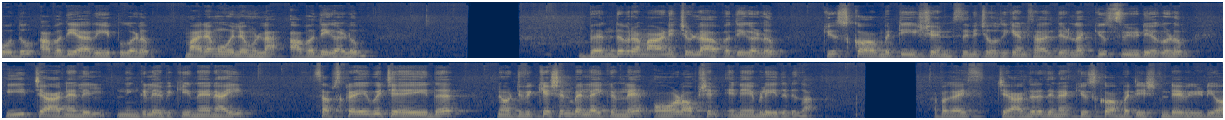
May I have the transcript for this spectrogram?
പൊതു അവധി അറിയിപ്പുകളും മരമൂലമുള്ള അവധികളും ബന്ധു പ്രമാണിച്ചുള്ള അവധികളും ക്യൂസ് കോമ്പറ്റീഷൻസിന് ചോദിക്കാൻ സാധ്യതയുള്ള ക്യൂസ് വീഡിയോകളും ഈ ചാനലിൽ നിങ്ങൾക്ക് ലഭിക്കുന്നതിനായി സബ്സ്ക്രൈബ് ചെയ്ത് നോട്ടിഫിക്കേഷൻ ബെല്ലൈക്കണിലെ ഓൾ ഓപ്ഷൻ എനേബിൾ ചെയ്തിടുക. അപ്പോൾ ഗൈസ് ചാന്ദ്ര ദിന ക്യൂസ് കോമ്പറ്റീഷന്റെ വീഡിയോ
